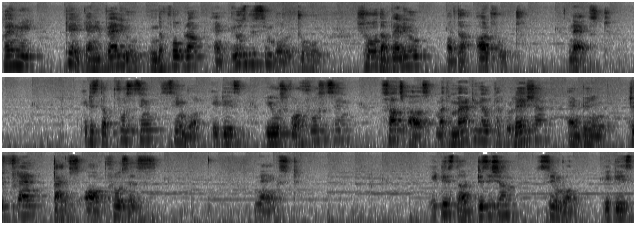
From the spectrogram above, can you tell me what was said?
when we take any value in the program and use this symbol to show the value of the output. Next, it is the processing symbol. It is used for processing such as mathematical calculation and doing different types of process. Next, it is the decision symbol it is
